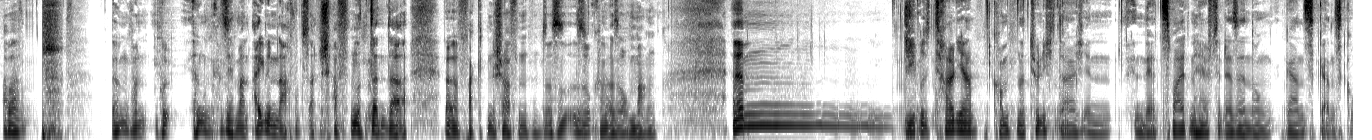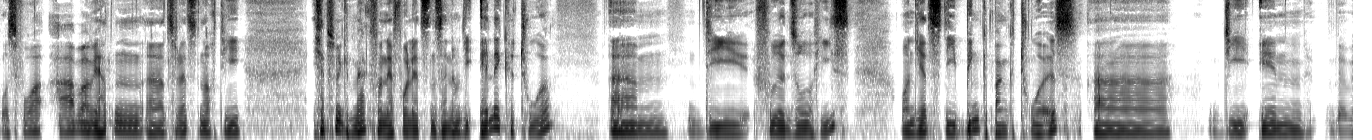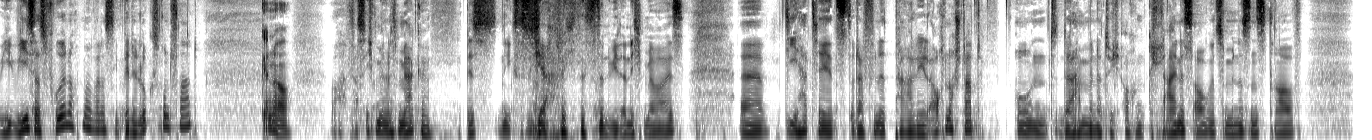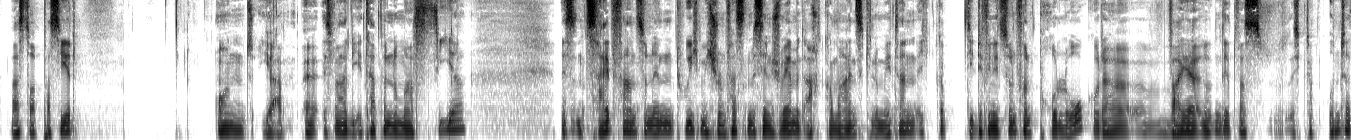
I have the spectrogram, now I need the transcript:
Aber pff, irgendwann, irgendwann kannst du ja mal einen eigenen Nachwuchs anschaffen und dann da äh, Fakten schaffen. Das, so können wir es auch machen. Ähm, Giro d'Italia kommt natürlich da in, in der zweiten Hälfte der Sendung ganz, ganz groß vor. Aber wir hatten äh, zuletzt noch die, ich habe es mir gemerkt von der vorletzten Sendung, die Enneke-Tour, ähm, die früher so hieß und jetzt die Bink Bank Tour ist, äh, die in, wie, wie hieß das früher nochmal? War das die Benelux-Rundfahrt? Genau was ich mir alles merke, bis nächstes Jahr, wenn ich das dann wieder nicht mehr weiß, äh, die hat ja jetzt oder findet parallel auch noch statt. Und da haben wir natürlich auch ein kleines Auge zumindestens drauf, was dort passiert. Und ja, äh, es war die Etappe Nummer vier. Es ein Zeitfahren zu nennen, tue ich mich schon fast ein bisschen schwer mit 8,1 Kilometern. Ich glaube, die Definition von Prolog oder war ja irgendetwas, ich glaube, unter,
